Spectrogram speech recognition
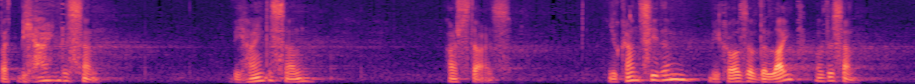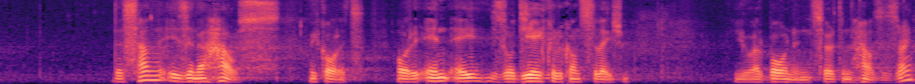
But behind the sun, behind the sun are stars. You can't see them because of the light of the sun. The sun is in a house, we call it, or in a zodiacal constellation. You are born in certain houses, right?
